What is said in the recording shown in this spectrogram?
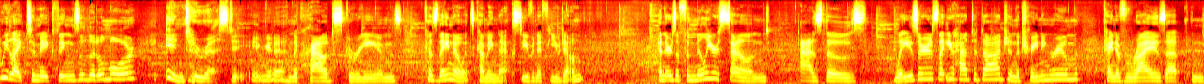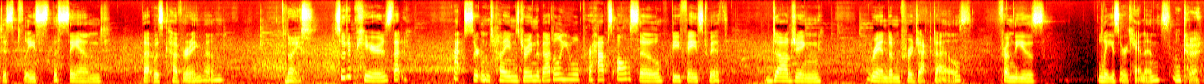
we like to make things a little more interesting. And the crowd screams because they know what's coming next, even if you don't. And there's a familiar sound as those lasers that you had to dodge in the training room kind of rise up and displace the sand that was covering them. Nice. So it appears that at certain times during the battle, you will perhaps also be faced with dodging random projectiles from these laser cannons. Okay.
